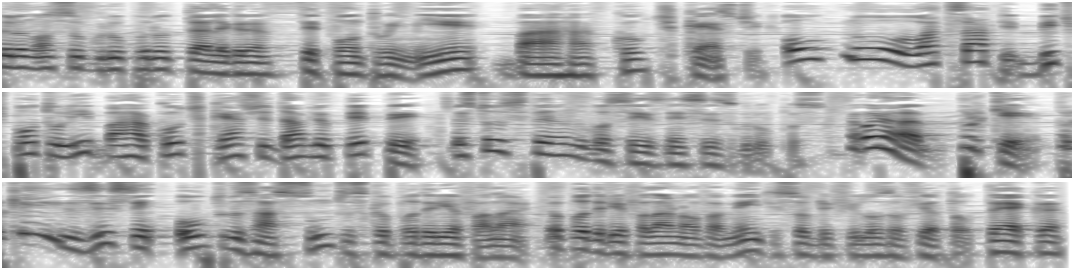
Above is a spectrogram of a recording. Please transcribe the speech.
pelo nosso grupo no Telegram, t.me barra coachcast. Ou no WhatsApp, bit.ly barra coachcastwpp. Eu estou esperando vocês nesses grupos. Agora, por quê? Porque existem outros assuntos assuntos que eu poderia falar. Eu poderia falar novamente sobre filosofia tolteca,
